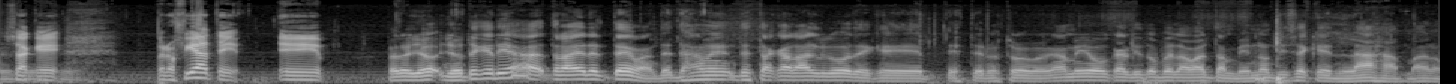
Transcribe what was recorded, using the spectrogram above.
o sea sí, que, sí. pero fíjate, eh, Pero yo, yo te quería traer el tema. Déjame destacar algo de que este nuestro buen amigo Carlitos Belaval también nos dice que en Lajas, mano,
